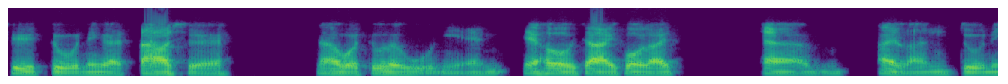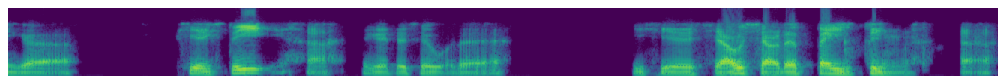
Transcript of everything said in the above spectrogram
去读那个大学。那我读了五年，然后再过来，嗯，爱尔兰读那个 PhD 啊，那个就是我的一些小小的背景啊。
